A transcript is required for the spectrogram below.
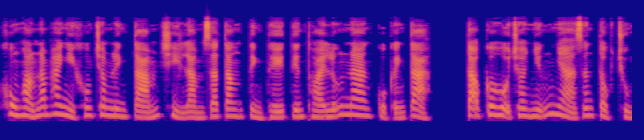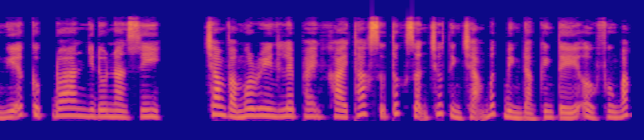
Khủng hoảng năm 2008 chỉ làm gia tăng tình thế tiến thoái lưỡng nan của cánh tả, tạo cơ hội cho những nhà dân tộc chủ nghĩa cực đoan như Donald G. Trump và Marine Le Pen khai thác sự tức giận trước tình trạng bất bình đẳng kinh tế ở phương Bắc.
